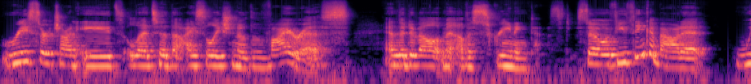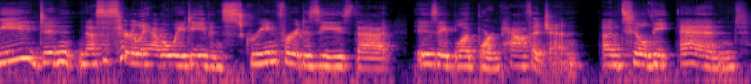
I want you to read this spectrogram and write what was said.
research on AIDS led to the isolation of the virus and the development of a screening test. So if you think about it, we didn't necessarily have a way to even screen for a disease that is a bloodborne pathogen until the end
